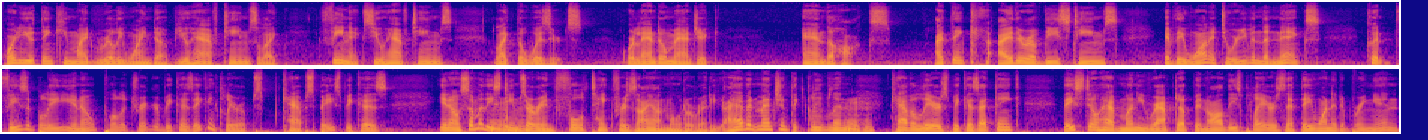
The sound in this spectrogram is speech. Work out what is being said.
Where do you think he might really wind up? You have teams like Phoenix, you have teams like the Wizards, Orlando Magic, and the Hawks. I think either of these teams if they wanted to, or even the Knicks, could feasibly, you know, pull a trigger because they can clear up cap space because, you know, some of these mm-hmm. teams are in full tank for Zion mode already. I haven't mentioned the Cleveland mm-hmm. Cavaliers because I think they still have money wrapped up in all these players that they wanted to bring in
